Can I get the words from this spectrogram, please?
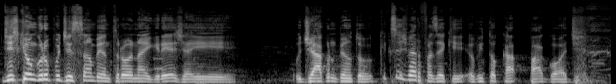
Diz que um grupo de samba entrou na igreja e o diácono perguntou: O que vocês vieram fazer aqui? Eu vim tocar pagode.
